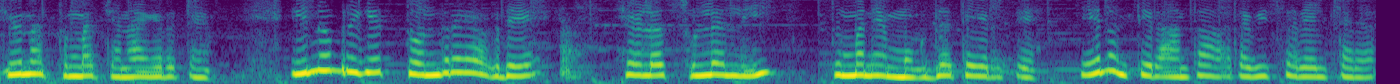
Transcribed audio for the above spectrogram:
ಜೀವನ ತುಂಬ ಚೆನ್ನಾಗಿರುತ್ತೆ. ಇನ್ನೊಬ್ಬರಿಗೆ ತೊಂದರೆ ಆಗದೆ ಹೇಳೋ ಸುಳ್ಳಲ್ಲಿ ತುಂಬಾ ಮುಗ್ಧತೆ ಇರುತ್ತೆ. ಏನಂತೀರಾ ಅಂತ ರವಿ ಸರ್ ಹೇಳ್ತಾರೆ.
